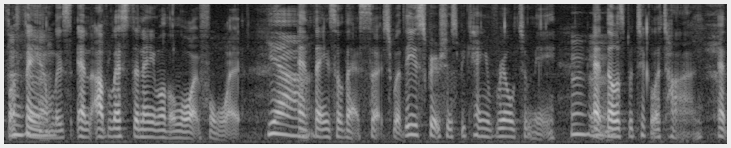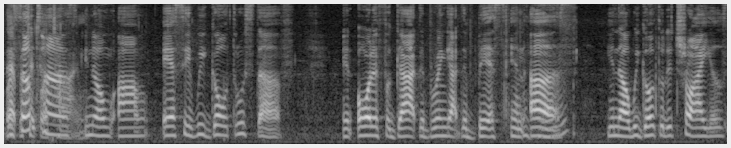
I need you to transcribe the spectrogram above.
for Mm-hmm. families and I bless the name of the Lord for it Yeah. and things of that such. But these scriptures became real to me at those particular time. At Mm-hmm. That particular time. you know, um, Essie, we go through stuff in order for God to bring out the best in Mm-hmm. us. You know, we go through the trials,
